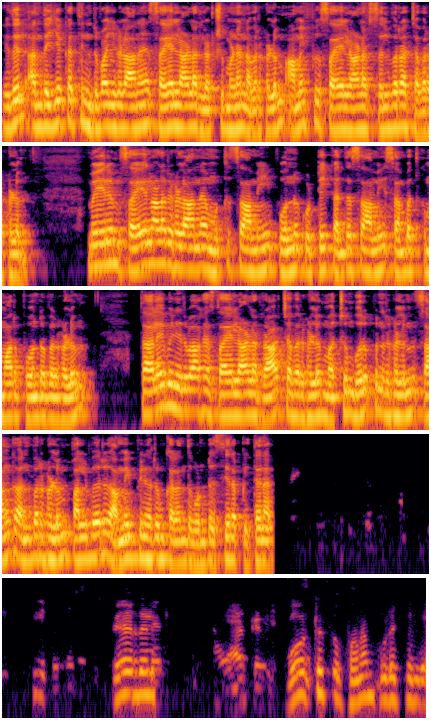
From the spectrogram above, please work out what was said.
இதில் அந்த இயக்கத்தின் நிர்வாகிகளான செயலாளர் லட்சுமணன் அவர்களும் அமைப்பு செயலாளர் செல்வராஜ் அவர்களும் மேலும் செயலாளர்களான முத்துசாமி பொன்னுக்குட்டி கந்தசாமி சம்பத்குமார் போன்றவர்களும் தலைமை நிர்வாக செயலாளர் ராஜ் அவர்களும் மற்றும் உறுப்பினர்களும் சங்க அன்பர்களும் பல்வேறு அமைப்பினரும் கலந்து கொண்டு சிறப்பித்தனர். தேர்தல் ஓட்டுக்கு பணம் கொடுக்கின்ற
